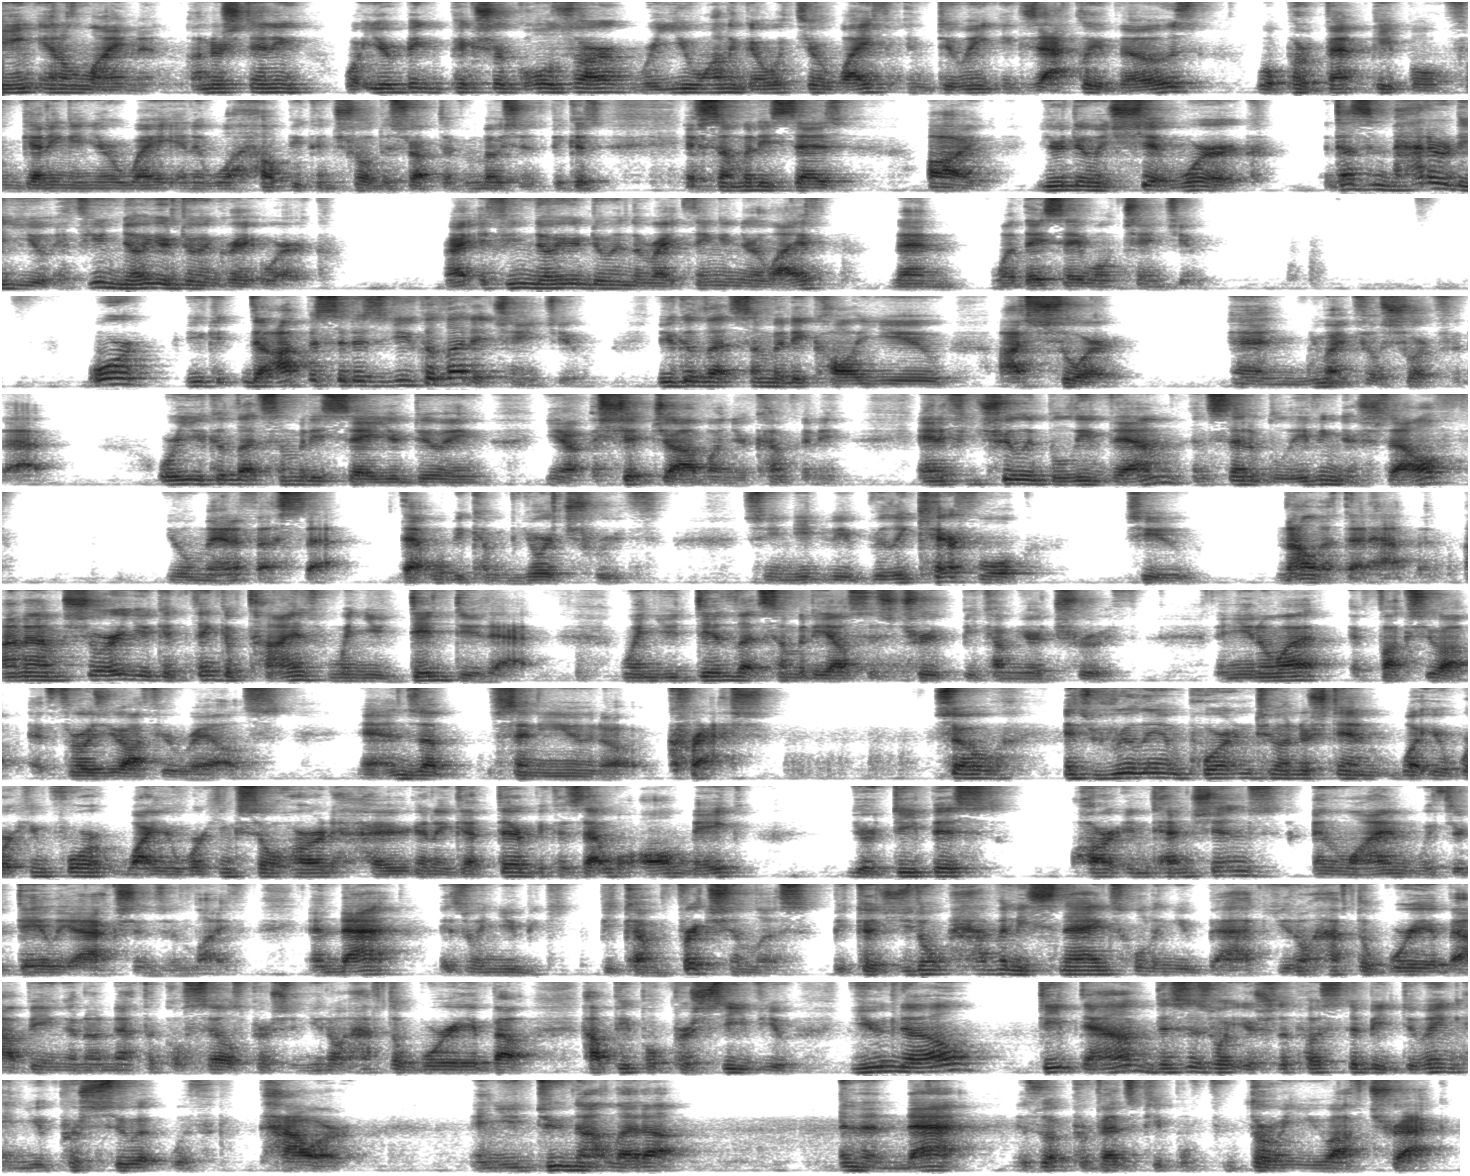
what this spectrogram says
Being in alignment, understanding what your big picture goals are, where you want to go with your life, and doing exactly those will prevent people from getting in your way and it will help you control disruptive emotions. Because if somebody says, Oh, you're doing shit work, it doesn't matter to you if you know you're doing great work, right? If you know you're doing the right thing in your life, then what they say won't change you. Or you could, the opposite is you could let it change you. You could let somebody call you uh, short, and you might feel short for that. Or you could let somebody say you're doing, you know, a shit job on your company. And if you truly believe them instead of believing yourself, you will manifest that. That will become your truth. So you need to be really careful to not let that happen. And I'm sure you can think of times when you did do that, when you did let somebody else's truth become your truth. And you know what? It fucks you up. It throws you off your rails. It ends up sending you in a crash. So it's really important to understand what you're working for, why you're working so hard, how you're going to get there, because that will all make your deepest heart intentions in line with your daily actions in life. And that is when you be- become frictionless because you don't have any snags holding you back. You don't have to worry about being an unethical salesperson. You don't have to worry about how people perceive you. You know deep down, this is what you're supposed to be doing, and you pursue it with power and you do not let up. And then that is what prevents people from throwing you off track.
